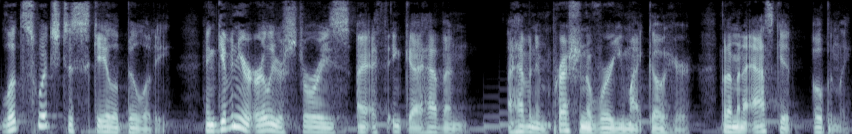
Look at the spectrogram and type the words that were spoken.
Let's switch to scalability. And given your earlier stories, I, I think I have an I have an impression of where you might go here, but I'm going to ask it openly.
